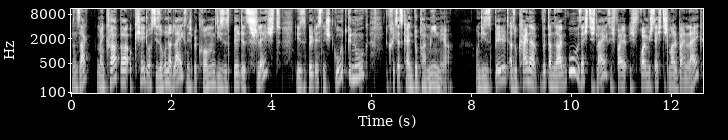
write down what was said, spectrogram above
dann sagt mein Körper, okay, du hast diese 100 Likes nicht bekommen, dieses Bild ist schlecht, dieses Bild ist nicht gut genug, du kriegst jetzt kein Dopamin mehr. Und dieses Bild, also keiner wird dann sagen, uh, 60 Likes, ich freue ich freu mich 60 Mal über ein Like.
